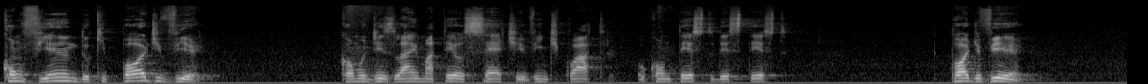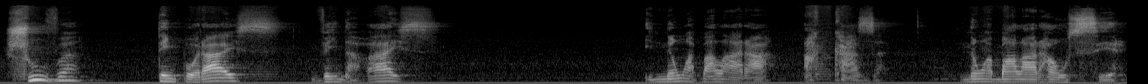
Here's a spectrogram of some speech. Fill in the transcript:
confiando que pode vir, como diz lá em Mateus 7, 24, o contexto desse texto, pode vir chuva, temporais, vendavais, e não abalará a casa, não abalará o ser.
